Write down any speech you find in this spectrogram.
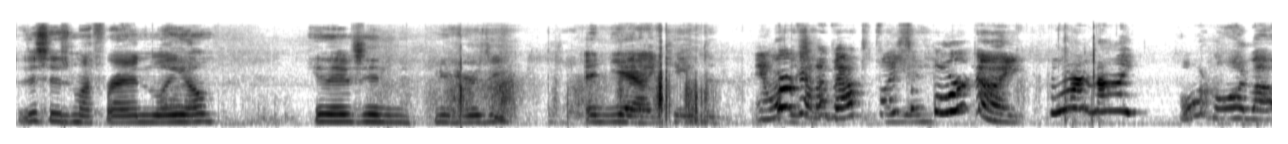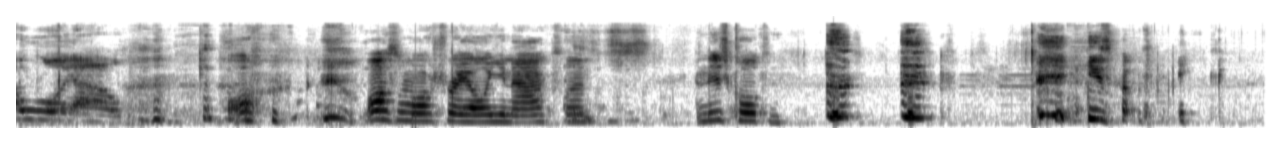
this is my friend Liam. He lives in New Jersey. And yeah, And we're gonna about to play some Fortnite. Fortnite. Fortnite Battle Royale. Awesome Australian accent. And this Colton. He's okay.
